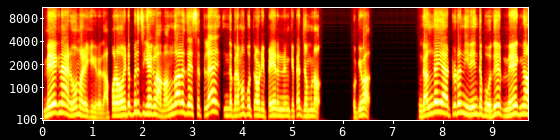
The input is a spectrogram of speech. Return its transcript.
மேக்னா எனவும் அழைக்கிறது. அப்போ நம்ம கிட்ட பிரிச்சு கேட்கலாம். வங்காளதேசத்துல இந்த பிரம்மபுத்திராவுடைய பெயர் என்னன்னு கேட்டா ஜமுனா. ஓகேவா கங்கை ஆற்றுடன் இணைந்த போது மேக்னா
